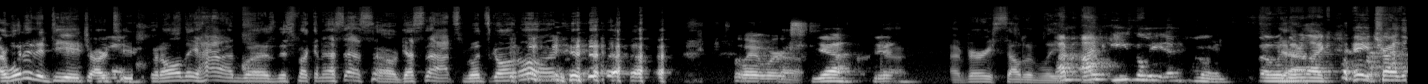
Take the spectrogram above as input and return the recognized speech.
I wanted a DHR two, but all they had was this fucking SS. So guess that's what's going on. That's the way it works. Yeah. Yeah. I very seldomly. I'm I'm easily influenced. So when Yeah. they're like, "Hey, try this,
